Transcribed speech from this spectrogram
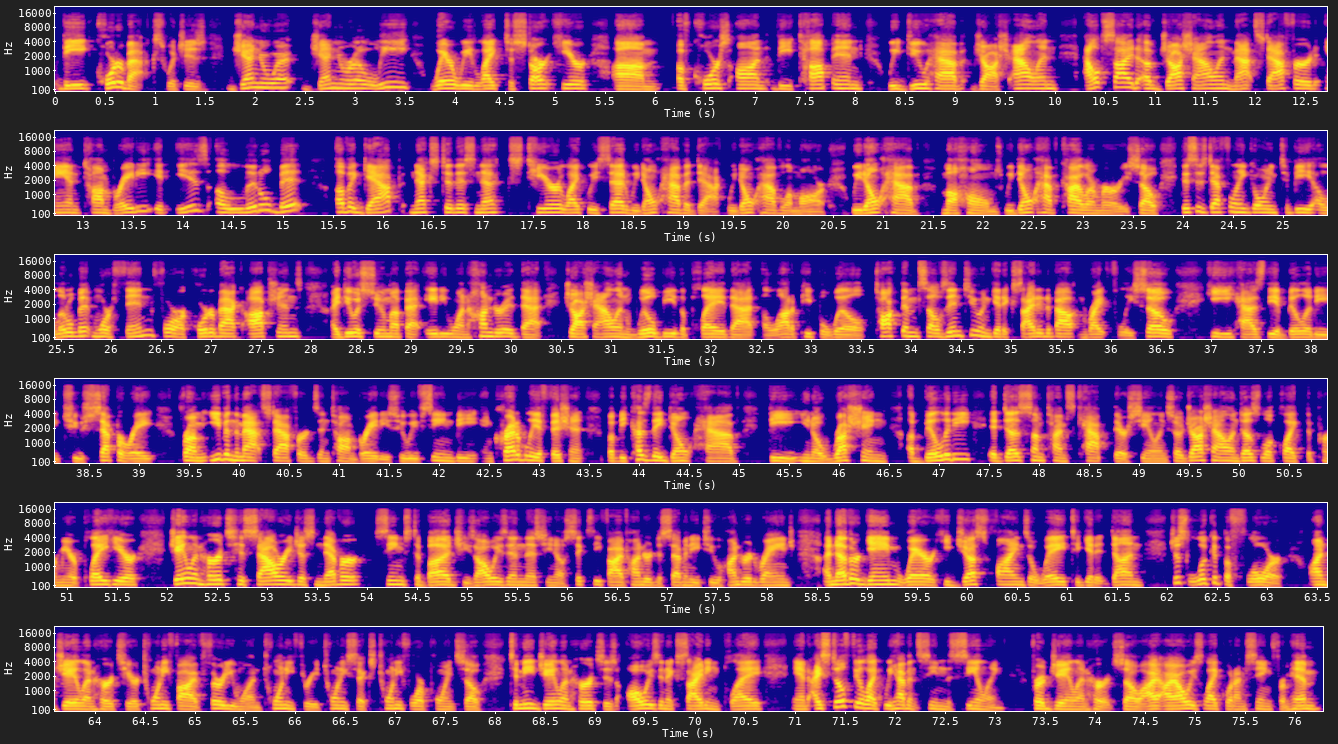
the quarterbacks, which is generally where we like to start here. Um, of course, on the top end, we do have Josh Allen. Outside of Josh Allen, Matt Stafford, and Tom Brady, it is a little bit of a gap next to this next tier. Like we said, we don't have a Dak, we don't have Lamar, we don't have Mahomes. We don't have Kyler Murray. So this is definitely going to be a little bit more thin for our quarterback options. I do assume up at 8,100 that Josh Allen will be the play that a lot of people will talk themselves into and get excited about, and rightfully so. He has the ability to separate from even the Matt Staffords and Tom Brady's, who we've seen be incredibly efficient, but because they don't have the you know rushing ability, it does sometimes cap their ceiling. So Josh Allen does look like the premier play here. Jalen Hurts, his salary just never seems to budge. He's always in this, you know, 6,500 to 7,200 range. Another game where he just finds a way to get it done. Just look at the floor on Jalen Hurts here 25, 31, 23, 26, 24 points. So to me, Jalen Hurts is always an exciting play. And I still feel like we haven't seen the ceiling for Jalen Hurts. So I, I always like what I'm seeing from him.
